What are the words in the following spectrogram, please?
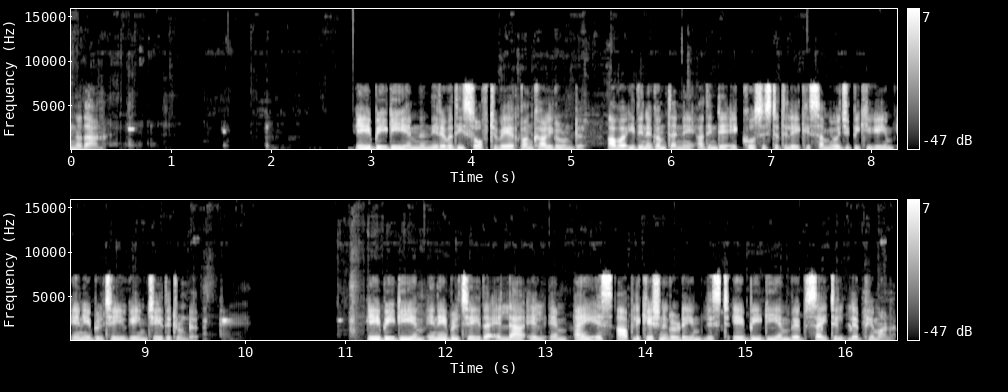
എന്നതാണ്. എ ബി ഡി എമ്മിന് നിരവധി സോഫ്റ്റ്വെയർ പങ്കാളികളുണ്ട്. അവ ഇതിനകം തന്നെ അതിന്റെ എക്കോസിസ്റ്റത്തിലേക്ക് സംയോജിപ്പിക്കുകയും എനേബിൾ ചെയ്യുകയും ചെയ്തിട്ടുണ്ട്. A B D M enable ചെയ്ത എല്ലാ എൽ എം ഐ എസ് ആപ്ലിക്കേഷനുകളുടെയും list A B D M വെബ്സൈറ്റിൽ ലഭ്യമാണ്.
